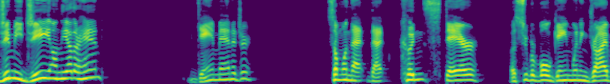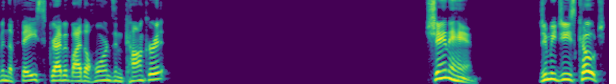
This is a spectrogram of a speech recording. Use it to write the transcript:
Jimmy G, on the other hand, game manager, someone that that couldn't stare a Super Bowl game-winning drive in the face, grab it by the horns and conquer it. Shanahan, Jimmy G's coach,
